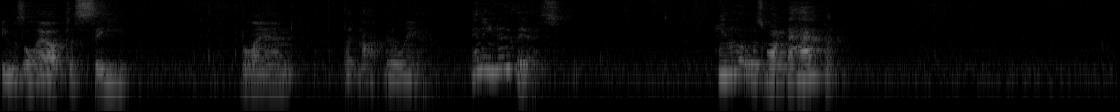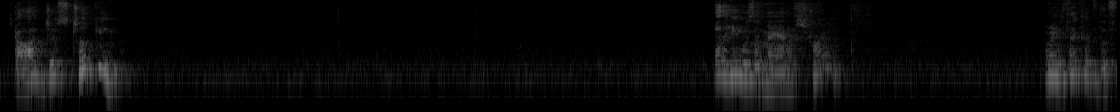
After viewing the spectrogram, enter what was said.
He was allowed to see the land, but not go in. And he knew this. He knew it was going to happen. God just took him. But he was a man of strength. I mean, think of the,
